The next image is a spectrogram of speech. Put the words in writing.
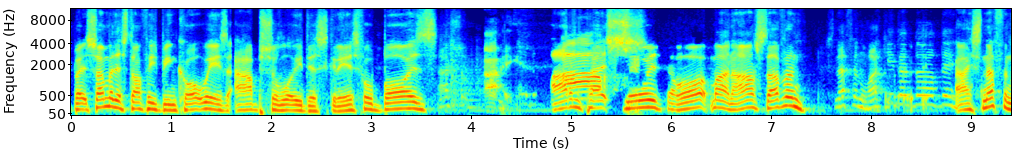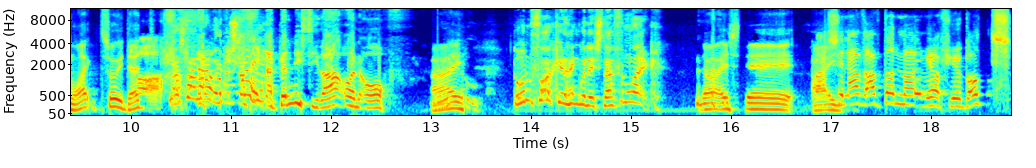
but some of the stuff he's been caught with is absolutely disgraceful. Boys, Aye. armpits, Arse. nose, a lot, man, arse, everything. Sniffing lucky did the other day. I sniffing licked, so he did. Oh, That's not how it's sniffing. I didn't see that one off. Aye. Don't fucking think with a sniffing lick. No, it's the. Listen, I, I've, I've done that with a few birds.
